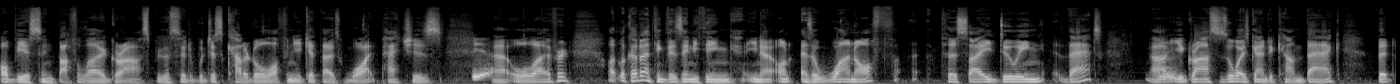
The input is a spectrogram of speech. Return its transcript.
obvious in buffalo grass because it would just cut it all off and you get those white patches Yeah. uh, all over it. Uh, Look, I don't think there's anything, you know, on, as a one off per se doing that. Uh, Your grass is always going to come back, but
